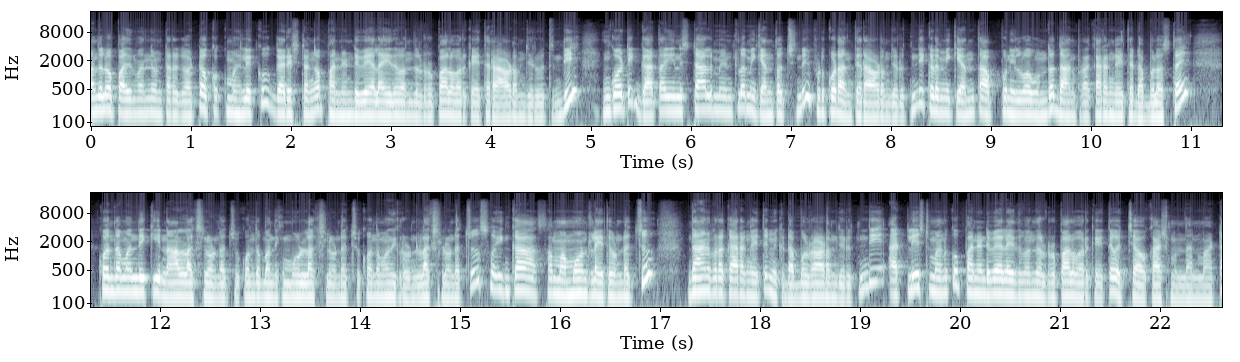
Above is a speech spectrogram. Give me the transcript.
అందులో పది మంది ఉంటారు కాబట్టి ఒక్కొక్క మహిళకు గరిష్టంగా పన్నెండు వేల ఐదు వందల రూపాయల వరకు అయితే రావడం జరుగుతుంది. ఇంకోటి గత ఇన్స్టాల్మెంట్లో మీకు ఎంత వచ్చిందో ఇప్పుడు కూడా అంతే రావడం జరుగుతుంది. ఇక్కడ మీకు ఎంత అప్పు నిల్వ ఉందో దాని ప్రకారంగా అయితే డబ్బులు వస్తాయి. కొంతమందికి నాలుగు లక్షలు ఉండొచ్చు కొంతమందికి మూడు లక్షలు ఉండొచ్చు కొంతమందికి రెండు లక్షలు ఉండొచ్చు. సో ఇంకా సమ్ అమౌంట్లు అయితే ఉండొచ్చు. దాని ప్రకారంగా అయితే మీకు డబ్బులు రావడం జరుగుతుంది. అట్లీస్ట్ మనకు పన్నెండు వేల ఐదు వందల రూపాయల వరకు అయితే వచ్చే అవకాశం ఉందన్నమాట.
